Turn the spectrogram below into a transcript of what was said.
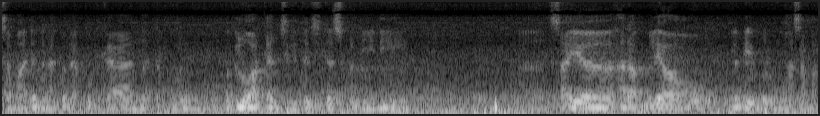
sama ada menakut-nakutkan ataupun mengeluarkan cerita-cerita seperti ini saya harap beliau lebih bermuhasabah.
